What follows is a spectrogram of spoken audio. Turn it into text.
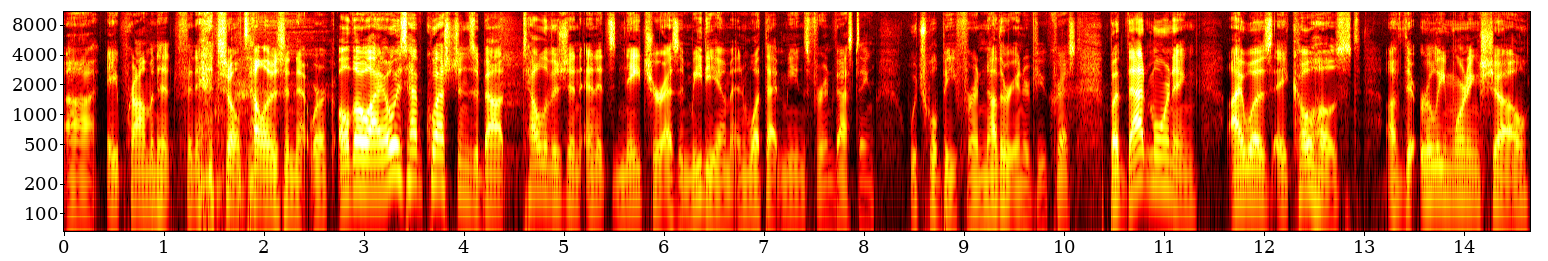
uh, a prominent financial television network. Although I always have questions about television and its nature as a medium and what that means for investing, which will be for another interview, Chris. But that morning, I was a co host of the early morning show.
